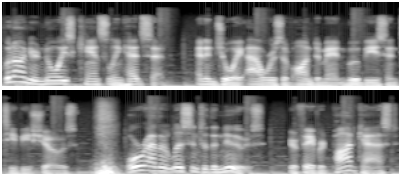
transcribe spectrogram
put on your noise-canceling headset and enjoy hours of on-demand movies and TV shows, or rather listen to the news, your favorite podcast,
